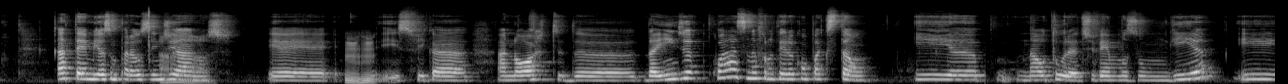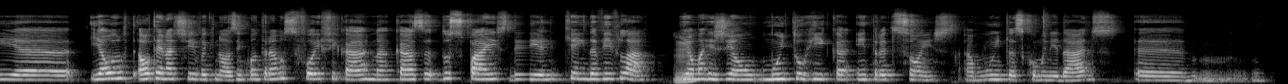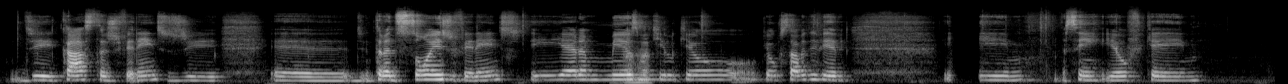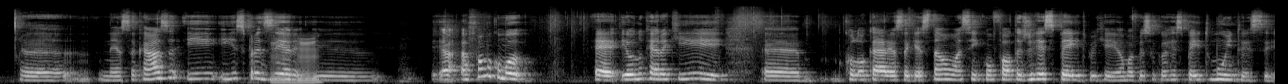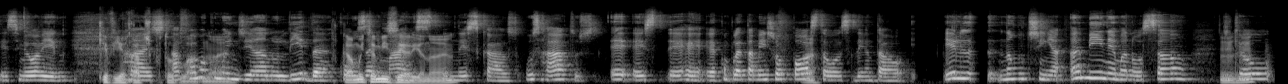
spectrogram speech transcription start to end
até mesmo para os indianos. Ah. É, uhum. Isso fica a norte da, da Índia, quase na fronteira com o Paquistão. E uh, na altura tivemos um guia e, uh, e a alternativa que nós encontramos foi ficar na casa dos pais dele, que ainda vive lá. Uhum. E é uhum. uma região muito rica em tradições. Há muitas comunidades uh, de castas diferentes, de é, de tradições diferentes e era mesmo uhum. aquilo que eu, que eu gostava de ver. E, e assim, eu fiquei uh, nessa casa e, e isso para dizer, uhum. a, a, forma como é, eu não quero aqui é, colocar essa questão assim com falta de respeito, porque é uma pessoa que eu respeito muito, esse, esse meu amigo. Que havia ratos Mas por todo a forma lado, como é? o indiano lida com Há os muita animais, miséria, não é? nesse caso, os ratos, é, é, é, é completamente oposta é. ao ocidental. Ele não tinha a mínima noção de uhum. que eu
